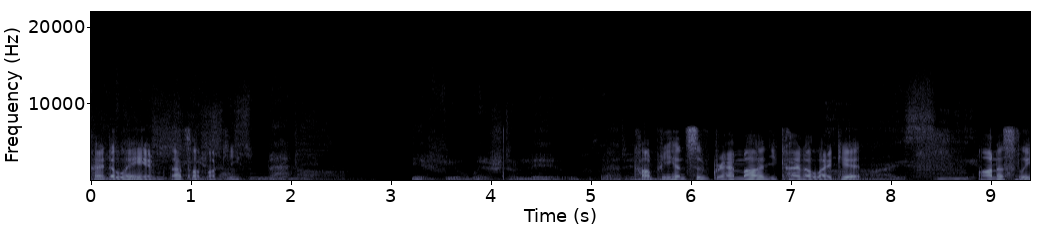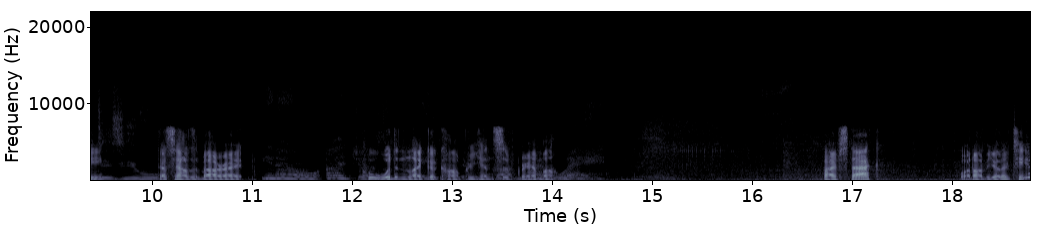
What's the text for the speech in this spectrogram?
kinda lame. That's unlucky. Comprehensive grandma and you kinda like it? Honestly, that sounds about right. You know, Who wouldn't like a comprehensive grandma? Five stack? What on the other team?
